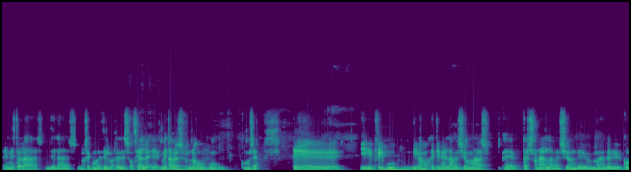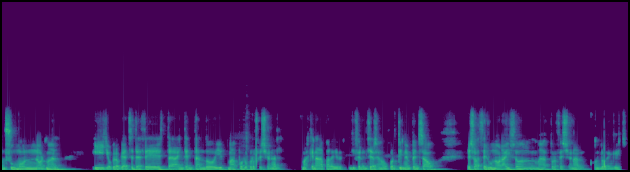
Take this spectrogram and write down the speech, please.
en esto de las, de las, no sé cómo decirlo, redes sociales, eh, metaversos, ¿no? Como, sea. Eh, y Facebook, digamos que tiene la versión más personal, la versión de, más de consumo normal y yo creo que HTC está intentando ir más por lo profesional, más que nada para diferenciarse. A lo mejor tienen pensado eso, hacer un Horizon más profesional con lo de Engage.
